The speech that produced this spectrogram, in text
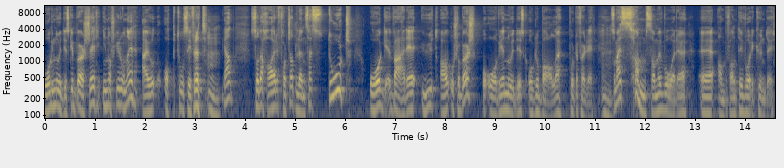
og nordiske børser i norske kroner er jo opp tosifret. Mm. Ja? Så det har fortsatt lønt seg stort å være ut av Oslo Børs og over i nordisk og globale porteføljer. Mm. Som er samsvar med våre anbefaling til våre kunder.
